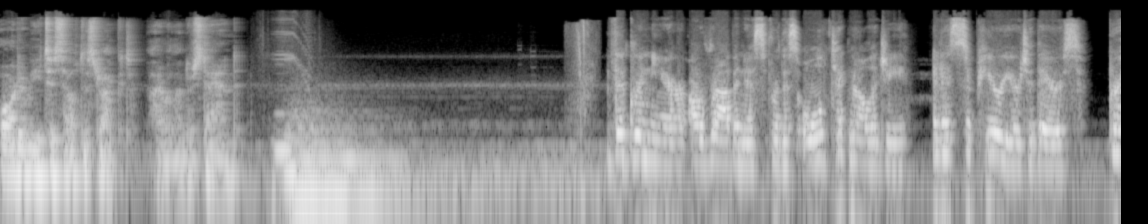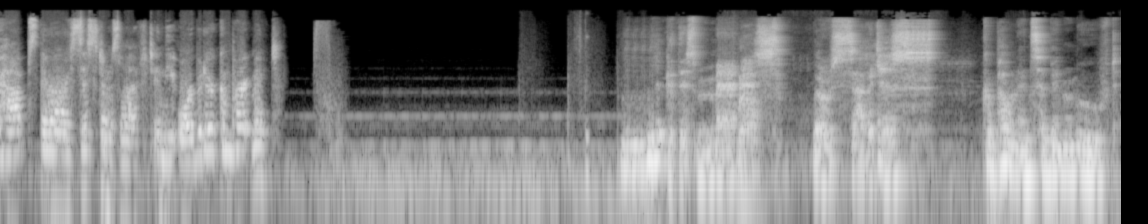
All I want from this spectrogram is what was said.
Order me to self destruct. I will understand. The Grineer are ravenous for this old technology. It is superior to theirs. Perhaps there are systems left in the orbiter compartment? Look at this madness. Those savages. Components have been removed.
